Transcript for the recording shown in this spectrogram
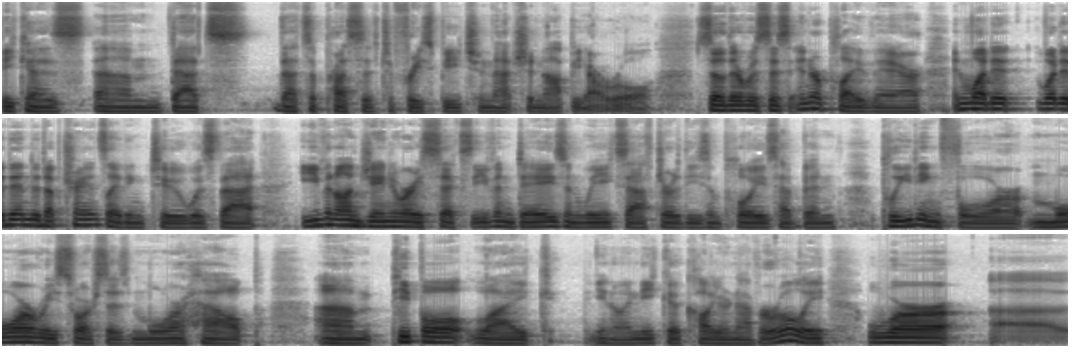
because um, that's that's oppressive to free speech and that should not be our role. So there was this interplay there. And what it what it ended up translating to was that even on January 6th, even days and weeks after these employees have been pleading for more resources, more help, um, people like you know, Anika Collier Navaroli were uh,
